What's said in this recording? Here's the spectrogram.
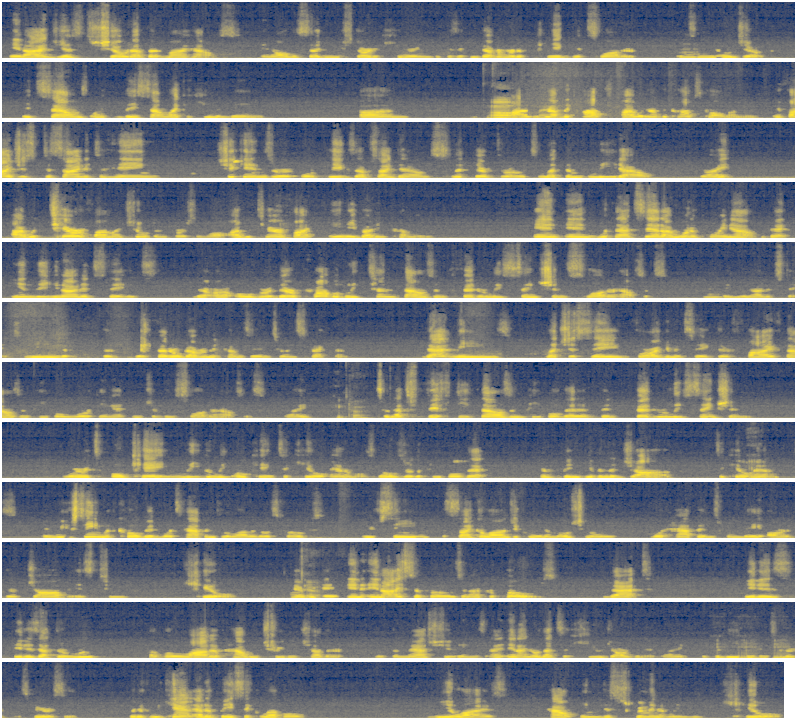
and I just showed up at my house, and all of a sudden you started hearing, because if you've ever heard a pig get slaughtered, it's mm. no joke. It sounds like they sound like a human being. Um, oh, I would man. have the cops. I would have the cops called on me if I just decided to hang chickens or, or pigs upside down, slit their throats, let them bleed out, right? I would terrify my children, first of all. I would terrify anybody coming. And, and with that said, I want to point out that in the United States, there are over, there are probably 10,000 federally sanctioned slaughterhouses mm. in the United States, meaning that the, the federal government comes in to inspect them. That means, let's just say, for argument's sake, there are 5,000 people working at each of these slaughterhouses, right? Okay. So that's 50,000 people that have been federally sanctioned where it's okay, legally okay to kill animals. Those are the people that have been given the job to kill yeah. animals. And we've seen with COVID what's happened to a lot of those folks. We've seen psychologically and emotionally what happens when they are, their job is to kill every day. And, and I suppose, and I propose that it is, it is at the root of a lot of how we treat each other with the mass shootings. And I know that's a huge argument, right? It could be even mm-hmm. considered conspiracy. But if we can't, at a basic level, realize how indiscriminately we kill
